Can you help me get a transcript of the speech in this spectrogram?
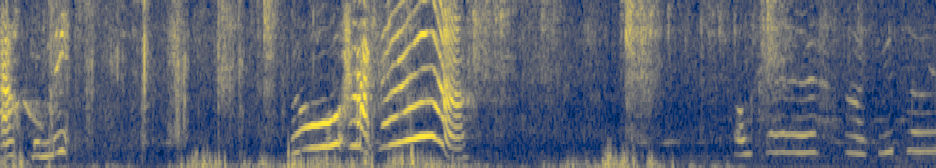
อะมุมนี้โอ้หักอะโอเคหักนิดนึง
